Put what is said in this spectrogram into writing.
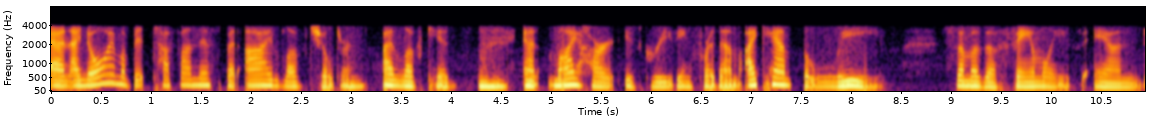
And I know I'm a bit tough on this, but I love children. I love kids. Mm-hmm. and my heart is grieving for them. I can't believe some of the families and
